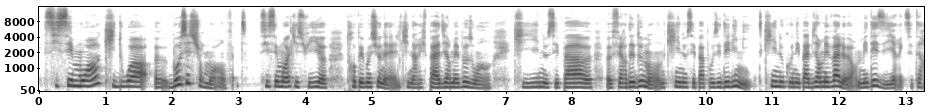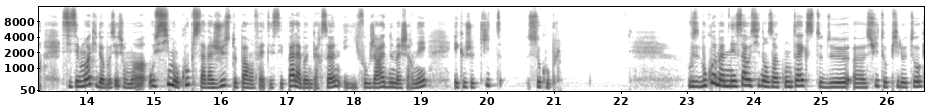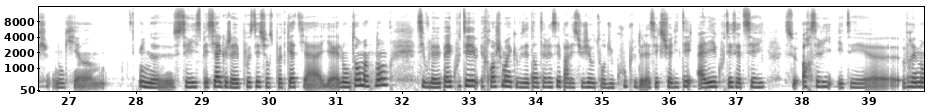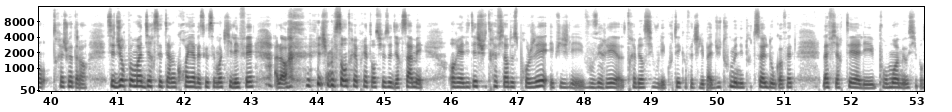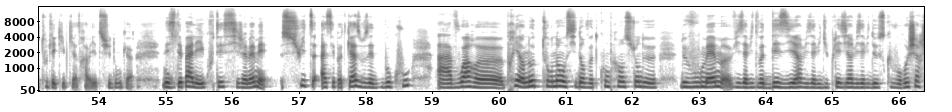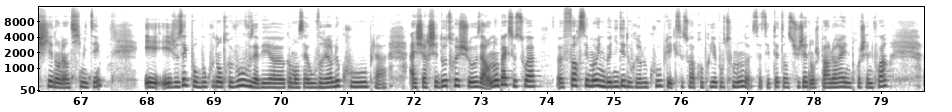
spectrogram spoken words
si c'est moi qui dois euh, bosser sur moi en fait. Si c'est moi qui suis euh, trop émotionnelle, qui n'arrive pas à dire mes besoins, qui ne sait pas euh, faire des demandes, qui ne sait pas poser des limites, qui ne connaît pas bien mes valeurs, mes désirs, etc. Si c'est moi qui dois bosser sur moi, ou si mon couple ça va juste pas en fait, et c'est pas la bonne personne, et il faut que j'arrête de m'acharner et que je quitte ce couple. Vous êtes beaucoup à m'amener ça aussi dans un contexte de suite au Pilotalk, donc qui est un une série spéciale que j'avais postée sur ce podcast il y, a, longtemps maintenant. Si vous ne l'avez pas écouté, franchement, et que vous êtes intéressé par les sujets autour du couple, de la sexualité, allez écouter cette série. Ce hors-série était euh, vraiment très chouette. Alors, c'est dur pour moi de dire c'était incroyable parce que c'est moi qui l'ai fait. Alors, je me sens très prétentieuse de dire ça, mais en réalité, je suis très fière de ce projet. Et puis, je vous verrez euh, très bien si vous l'écoutez qu'en fait, je ne l'ai pas du tout mené toute seule. Donc, en fait, la fierté, elle est pour moi, mais aussi pour toute l'équipe qui a travaillé dessus. Donc, euh, n'hésitez pas à aller écouter si jamais. Mais suite à ces podcasts, vous êtes beaucoup à avoir euh, pris un autre tournant aussi dans votre compréhension de, de vous-même vis-à-vis de votre désir, vis-à-vis du plaisir, vis-à-vis de ce que vous recherchiez dans l'intimité. Et, je sais que pour beaucoup d'entre vous, vous avez euh, commencé à ouvrir le couple, à, chercher d'autres choses. Alors non pas que ce soit euh, forcément une bonne idée d'ouvrir le couple et que ce soit approprié pour tout le monde, ça c'est peut-être un sujet dont je parlerai une prochaine fois.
